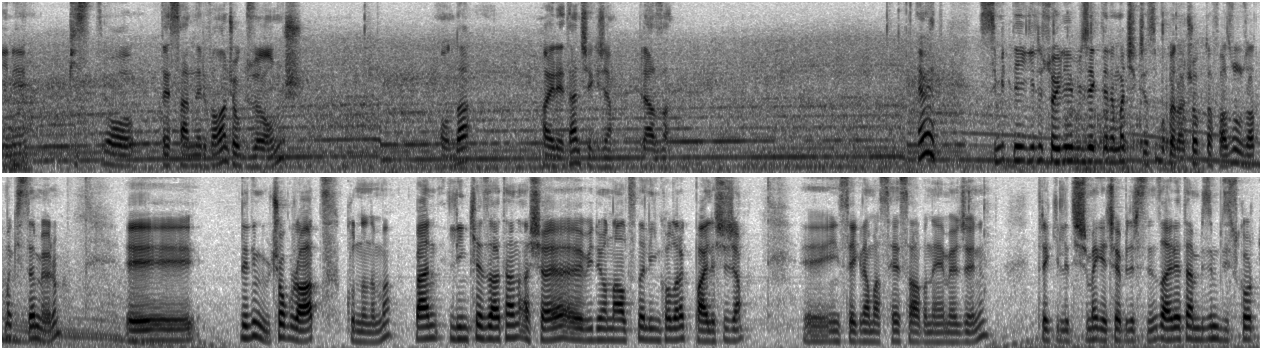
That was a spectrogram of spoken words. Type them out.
Yeni pist o desenleri falan çok güzel olmuş. Onu da ayrıyeten çekeceğim birazdan. Evet, Smith'le ilgili söyleyebileceklerim açıkçası bu kadar. Çok da fazla uzatmak istemiyorum. Ee, dediğim gibi çok rahat kullanımı. Ben linke zaten aşağıya e, videonun altında link olarak paylaşacağım. Ee, Instagram hesabını EMC'nin. Direkt iletişime geçebilirsiniz. Ayrıca bizim Discord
